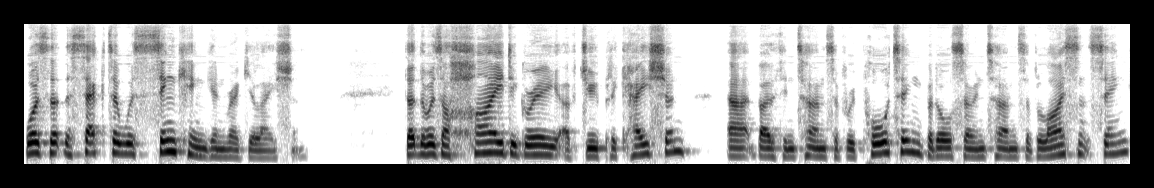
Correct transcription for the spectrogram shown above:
was that the sector was sinking in regulation, that there was a high degree of duplication, uh, both in terms of reporting but also in terms of licensing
